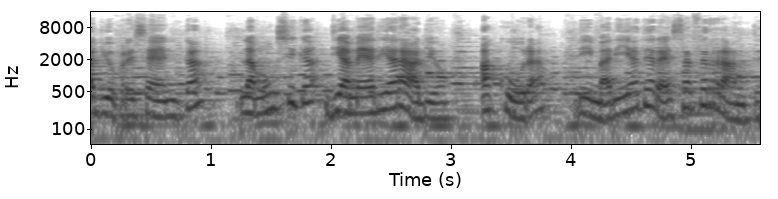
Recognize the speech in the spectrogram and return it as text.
Radio presenta la musica di Ameria Radio, a cura di Maria Teresa Ferrante.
